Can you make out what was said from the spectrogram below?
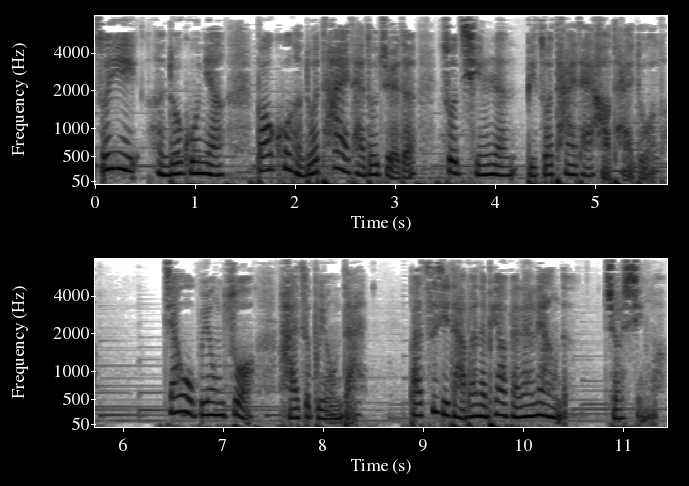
所以很多姑娘，包括很多太太，都觉得做情人比做太太好太多了。家务不用做，孩子不用带，把自己打扮的漂漂亮亮的就行了。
